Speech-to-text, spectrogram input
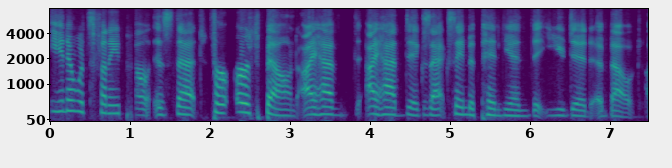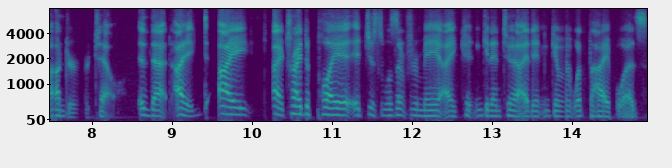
You know what's funny, Bill, is that for Earthbound, I have I had the exact same opinion that you did about Undertale. That I I I tried to play it, it just wasn't for me. I couldn't get into it. I didn't give it what the hype was.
